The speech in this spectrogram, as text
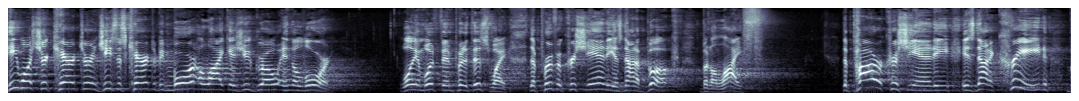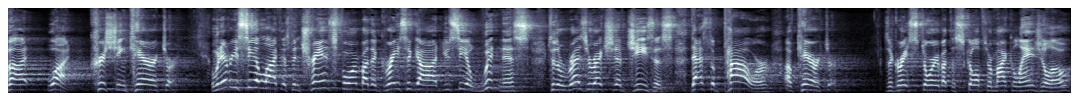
He wants your character and Jesus' character to be more alike as you grow in the Lord. William Woodfin put it this way The proof of Christianity is not a book, but a life. The power of Christianity is not a creed, but what? Christian character. Whenever you see a life that's been transformed by the grace of God, you see a witness to the resurrection of Jesus. That's the power of character. There's a great story about the sculptor Michelangelo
